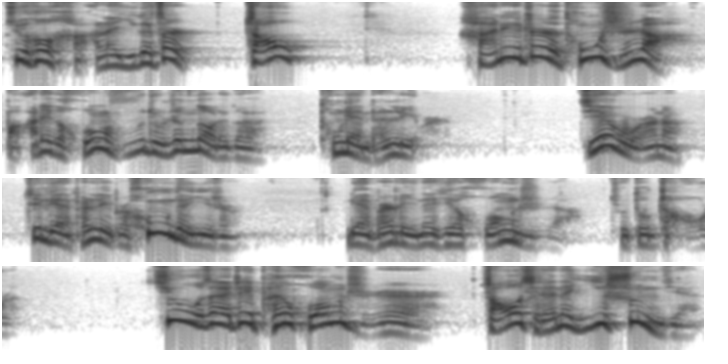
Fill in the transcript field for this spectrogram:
最后喊了一个字儿“着”。喊这个字儿的同时啊，把这个黄符就扔到这个铜脸盆里边结果呢，这脸盆里边轰的一声，脸盆里那些黄纸啊就都着了。就在这盆黄纸。着起来那一瞬间，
